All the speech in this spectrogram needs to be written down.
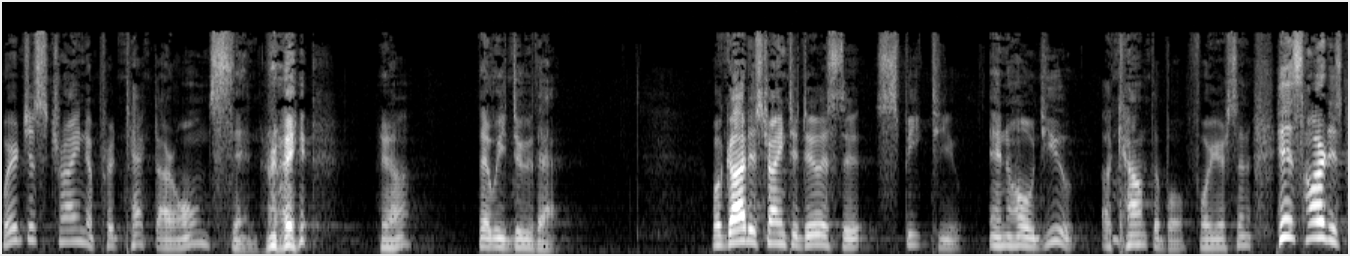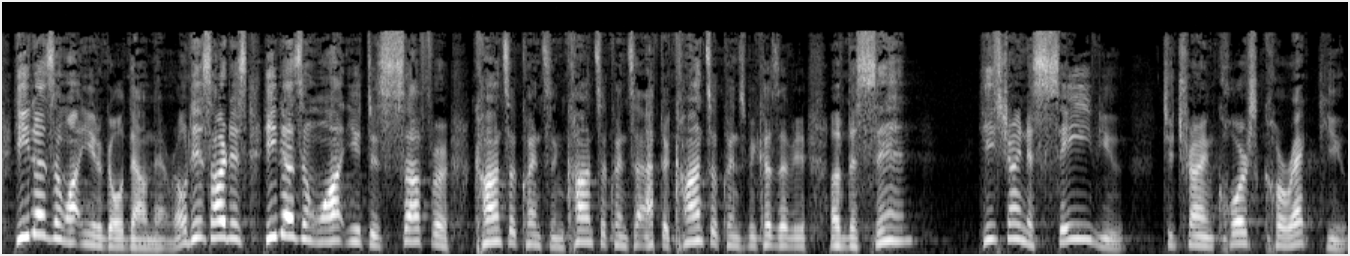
we're just trying to protect our own sin, right? Yeah, that we do that. What God is trying to do is to speak to you and hold you accountable for your sin. His heart is, He doesn't want you to go down that road. His heart is, He doesn't want you to suffer consequence and consequence after consequence because of, your, of the sin. He's trying to save you to try and course correct you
